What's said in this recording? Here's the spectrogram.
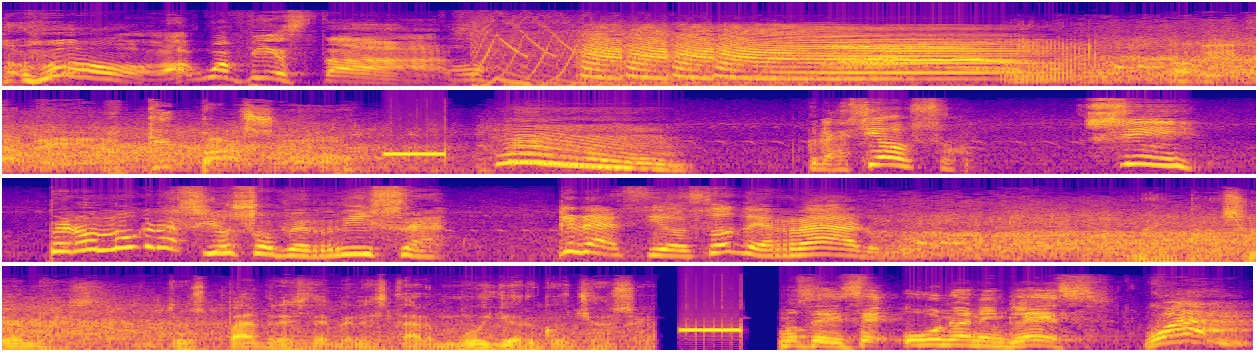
¡Oh! ¡Agua fiestas! A ver, a ver, ¿qué pasó? Hmm, gracioso. Sí, pero no gracioso de risa. Gracioso de raro. Me impresionas. Tus padres deben estar muy orgullosos. ¿Cómo se dice uno en inglés? One.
